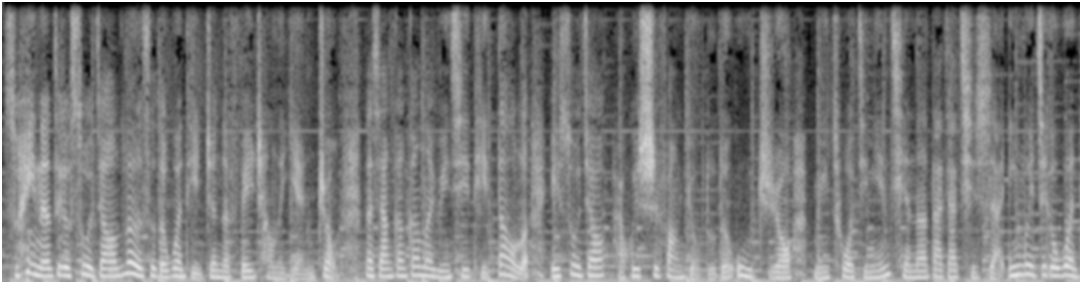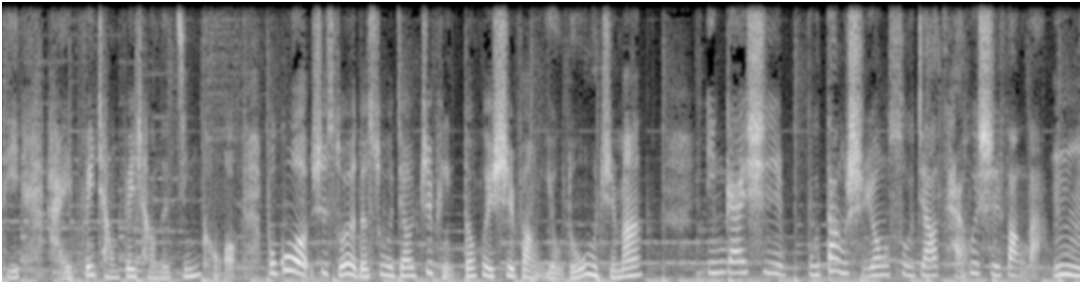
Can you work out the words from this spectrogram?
所以呢，这个塑胶垃圾的问题真的非常的严重。那像刚刚呢，云溪提到了，诶，塑胶还会释放有毒的物质哦。没错，几年前呢，大家其实啊，因为这个问题还非常非常的惊恐哦。不过，是所有的塑胶制品都会释放有毒物质吗？应该是不当使用塑胶才会释放吧。嗯，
